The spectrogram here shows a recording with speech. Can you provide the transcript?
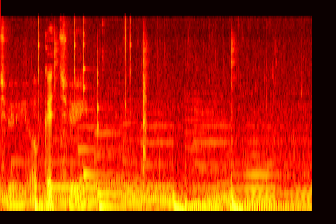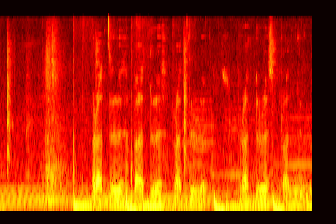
cuy, oke cuy. Semprot dulu, semprot dulu, semprot dulu, semprot dulu, semprot dulu.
